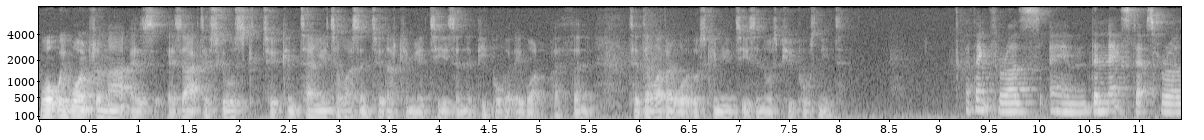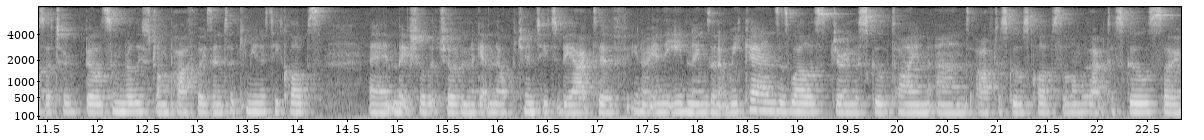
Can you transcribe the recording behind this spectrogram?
What we want from that is, is active schools to continue to listen to their communities and the people that they work with, and to deliver what those communities and those pupils need. I think for us, um, the next steps for us are to build some really strong pathways into community clubs, uh, make sure that children are getting the opportunity to be active, you know, in the evenings and at weekends, as well as during the school time and after schools clubs, along with active schools. So,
